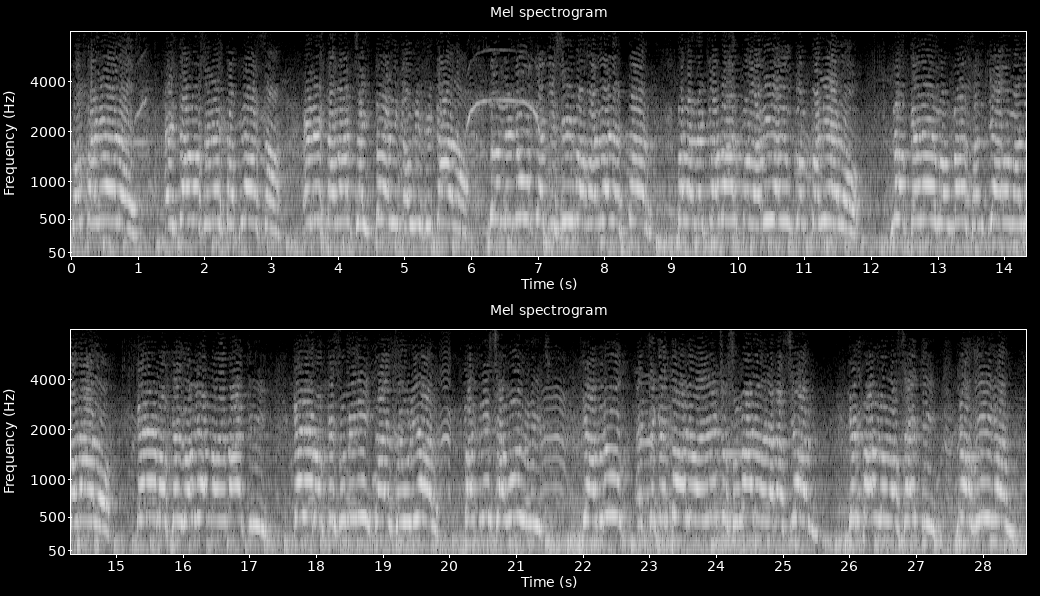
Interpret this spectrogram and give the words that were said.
Compañeros, estamos en esta plaza, en esta marcha histórica unificada, donde nunca quisimos volver a estar para reclamar por la vida de un compañero. No queremos más Santiago Maldonado, queremos que el gobierno de Macri, queremos que su ministra de Seguridad, Patricia Bullrich, que Abruj, el secretario de Derechos Humanos de la Nación, que Pablo Rossetti nos digan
